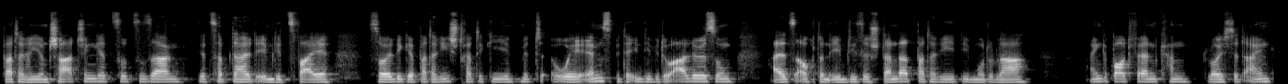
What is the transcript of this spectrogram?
Batterie und Charging jetzt sozusagen. Jetzt habt ihr halt eben die zweisäulige Batteriestrategie mit OEMs, mit der Individuallösung, als auch dann eben diese Standardbatterie, die modular eingebaut werden kann, leuchtet ein.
